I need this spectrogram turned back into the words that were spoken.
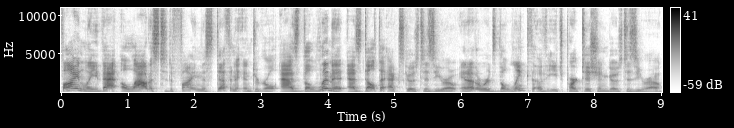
Finally, that allowed us to define this definite integral as the limit as delta x goes to 0. In other words, the length of each partition goes to 0.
